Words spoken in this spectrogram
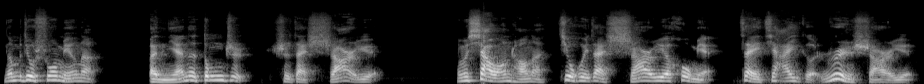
那么就说明呢，本年的冬至是在十二月。那么夏王朝呢就会在十二月后面再加一个闰十二月，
